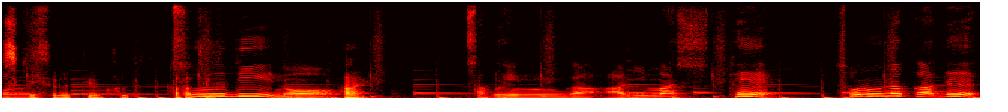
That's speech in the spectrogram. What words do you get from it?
指揮するっていう形形です。2D のはい。作品がありましてその中で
